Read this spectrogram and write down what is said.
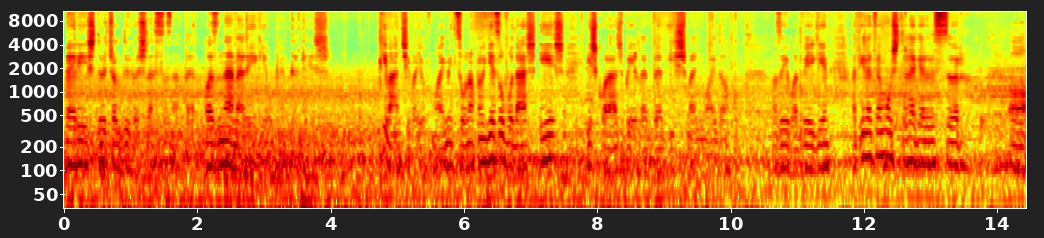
veréstől csak dühös lesz az ember. Az nem elég jó büntetés. Kíváncsi vagyok majd, mit szólnak, mert ugye ez obodás és iskolás bérletben is megy majd a, az évad végén. Hát illetve most legelőször a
